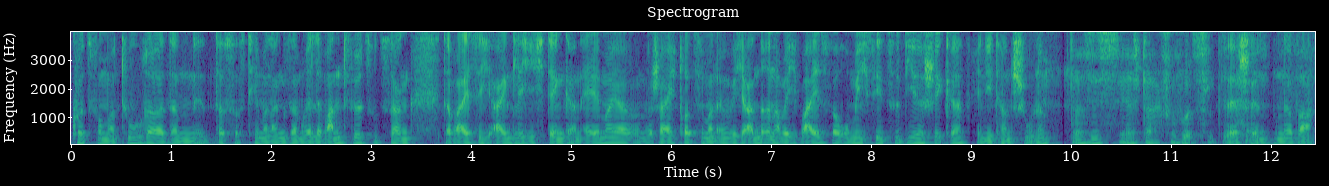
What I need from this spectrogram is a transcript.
kurz vor Matura, dann, dass das Thema langsam relevant wird sozusagen, da weiß ich eigentlich, ich denke an Elmeier und wahrscheinlich trotzdem an irgendwelche anderen, aber ich weiß, warum ich sie zu dir schicke in die Tanzschule. Das ist sehr stark verwurzelt. Sehr schön, wunderbar.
